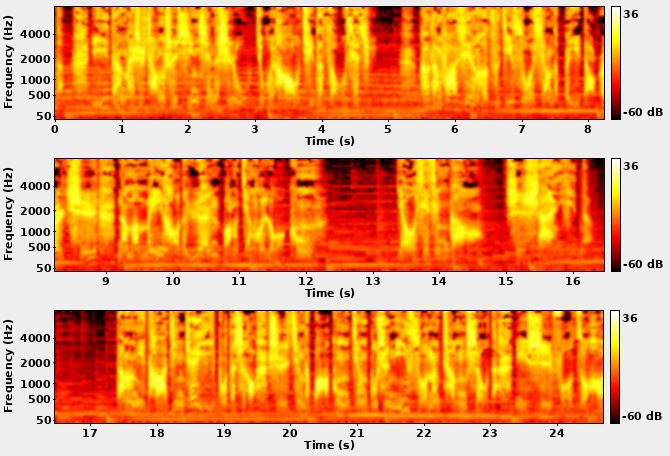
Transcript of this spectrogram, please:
的，一旦开始尝试新鲜的事物，就会好奇的走下去。可当发现和自己所想的背道而驰，那么美好的愿望将会落空。有些警告是善意的。当你踏进这一步的时候，事情的把控将不是你所能承受的。你是否做好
